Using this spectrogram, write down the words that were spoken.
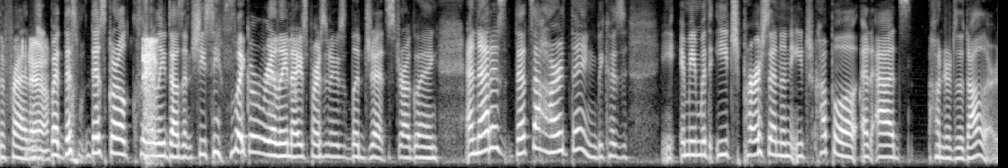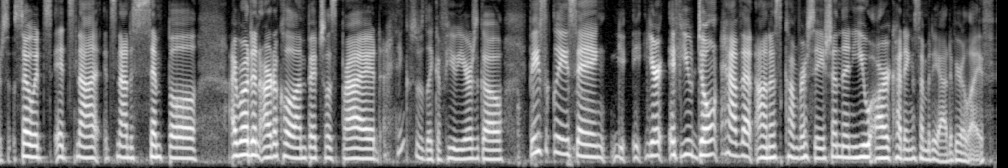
the friend. Yeah. But this this girl clearly doesn't. She seems like a really nice person who's legit struggling, and that is that's a hard thing because, I mean, with each person and each couple, it adds hundreds of dollars. So it's it's not it's not a simple. I wrote an article on Bitchless Bride. I think this was like a few years ago, basically saying you're if you don't have that honest conversation, then you are cutting somebody out of your life.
